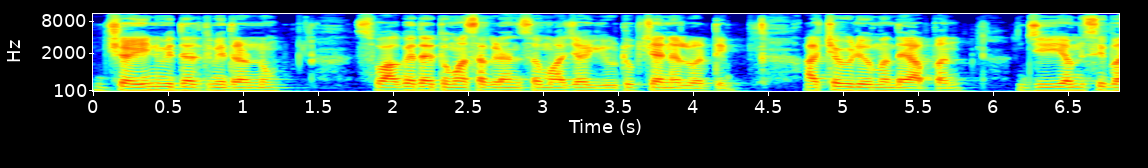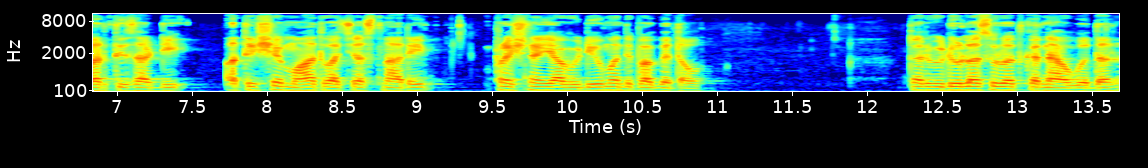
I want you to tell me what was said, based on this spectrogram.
जय हिंद विद्यार्थी मित्रांनो. स्वागत आहे तुम्हा सगळ्यांचं माझ्या यूट्यूब चॅनलवरती आजच्या व्हिडिओमध्ये आपण जी एम सी भरतीसाठी अतिशय महत्त्वाचे असणारे प्रश्न या व्हिडिओमध्ये बघत आहोत. तर व्हिडिओला सुरुवात करण्या अगोदर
